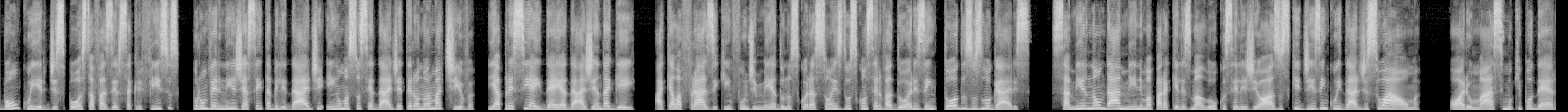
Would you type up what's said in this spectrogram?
Bom queer disposto a fazer sacrifícios por um verniz de aceitabilidade em uma sociedade heteronormativa, e aprecia a ideia da agenda gay, aquela frase que infunde medo nos corações dos conservadores em todos os lugares. Samir não dá a mínima para aqueles malucos religiosos que dizem cuidar de sua alma. Ore o máximo que puder.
